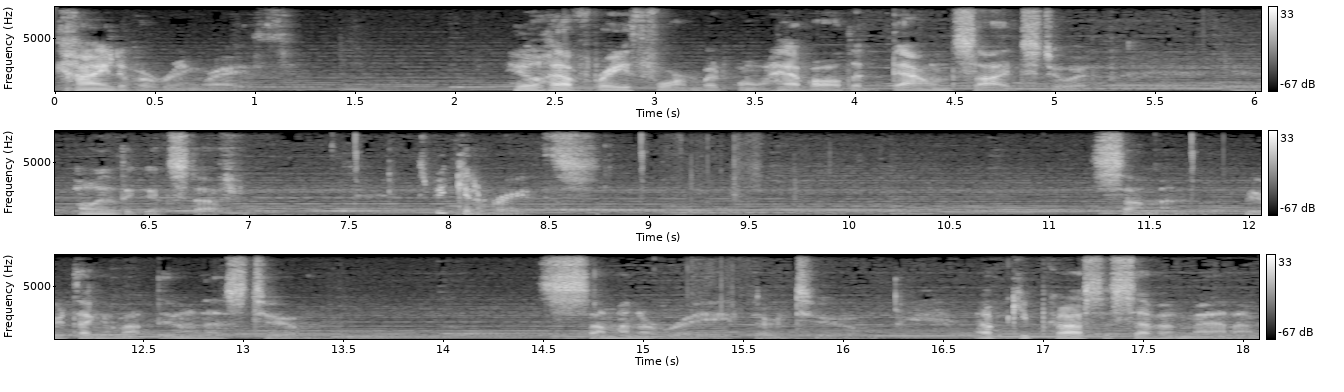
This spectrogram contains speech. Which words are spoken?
kind of a ring Wraith. He'll have Wraith form, but won't have all the downsides to it. Only the good stuff. Speaking of Wraiths, summon. We were thinking about doing this too. Summon a Wraith or two. Upkeep cost is 7 mana.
